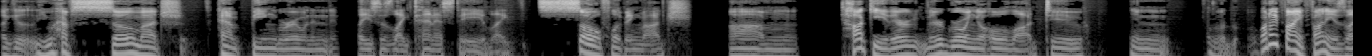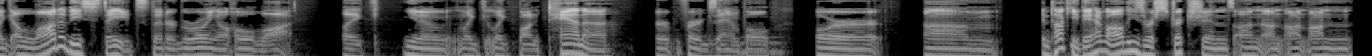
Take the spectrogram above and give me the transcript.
like you have so much hemp being grown in places like Tennessee, like so flipping much. Um Kentucky, they're they're growing a whole lot too. In what I find funny is like a lot of these states that are growing a whole lot, like you know, like like Montana, for for example, or um Kentucky, they have all these restrictions on on on on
